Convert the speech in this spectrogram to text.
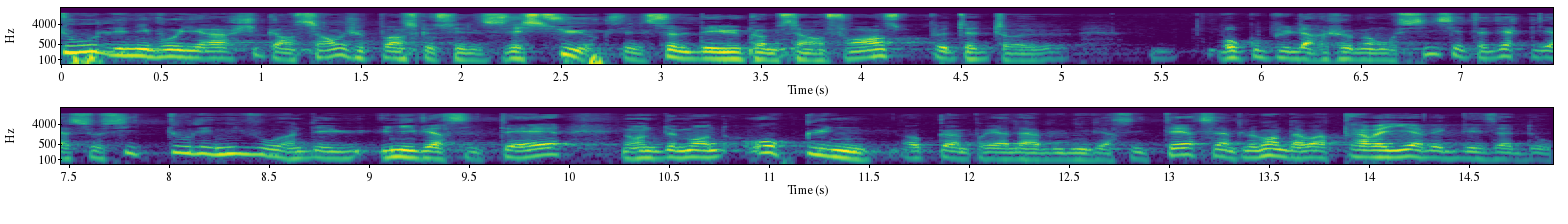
tous les niveaux hiérarchiques ensemble, je pense que c'est sûr que c'est le seul DU comme ça en France, peut-être euh, beaucoup plus largement aussi, c'est-à-dire qu'il associe tous les niveaux un DU universitaire, mais on ne demande aucune, aucun préalable universitaire, simplement d'avoir travaillé avec des ados.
